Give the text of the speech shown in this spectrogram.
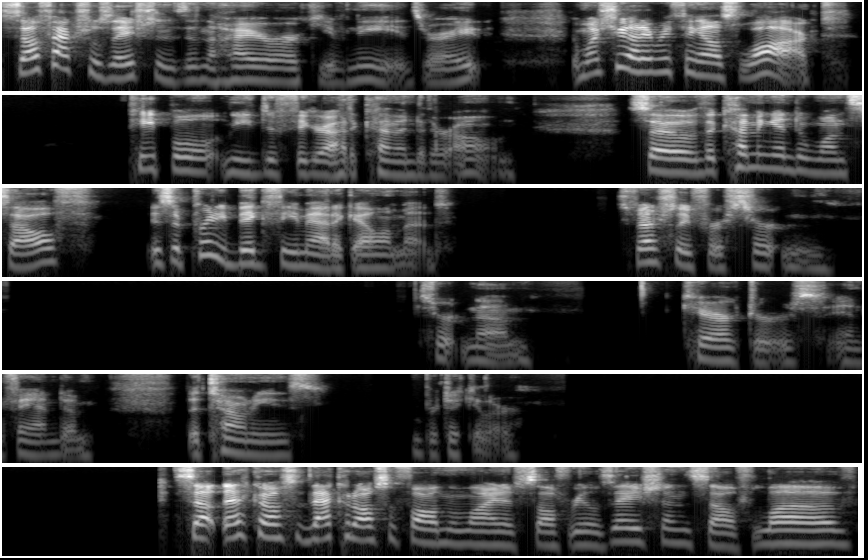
self-actualization is in the hierarchy of needs, right? And once you got everything else locked, people need to figure out how to come into their own. So the coming into oneself is a pretty big thematic element, especially for certain certain um, characters in fandom, the Tonys in particular. So that could also that could also fall in the line of self-realization, self-love,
